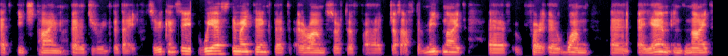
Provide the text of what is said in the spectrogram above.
at each time uh, during the day. So you can see we're estimating that around sort of uh, just after midnight uh, for uh, 1 uh, a.m. in the night,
